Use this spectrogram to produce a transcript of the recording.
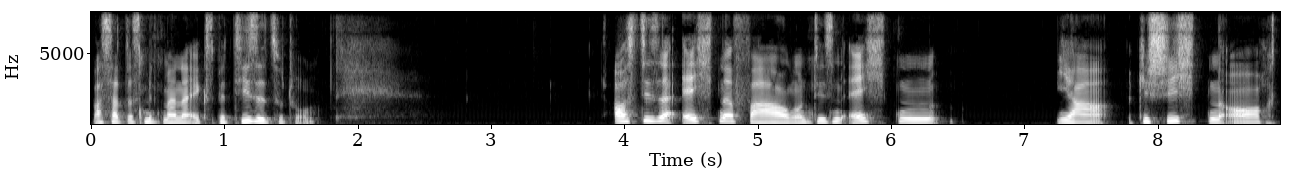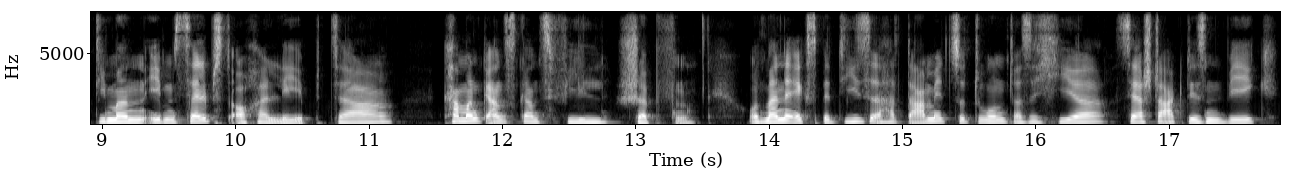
was hat das mit meiner Expertise zu tun? Aus dieser echten Erfahrung und diesem echten ja, Geschichten auch, die man eben selbst auch erlebt, ja, kann man ganz, ganz viel schöpfen. Und meine Expertise hat damit zu tun, dass ich hier sehr stark diesen Weg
